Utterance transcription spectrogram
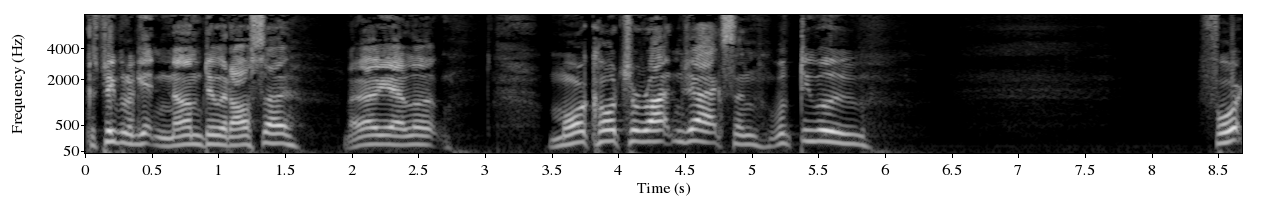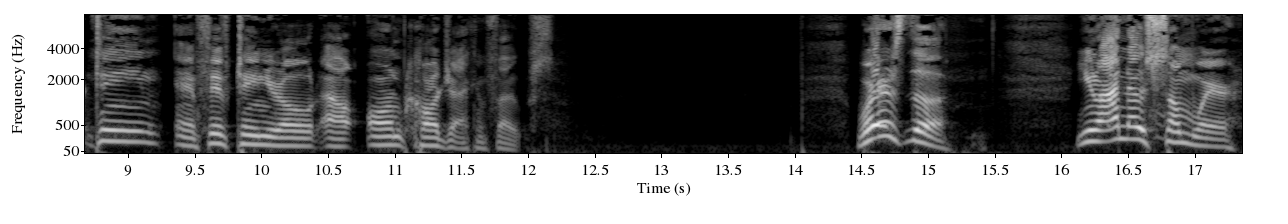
because people are getting numb to it also. Like, oh yeah, look, more culture rot in Jackson. Whoop de woo. 14 and 15 year old out armed carjacking folks. Where's the, you know, I know somewhere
